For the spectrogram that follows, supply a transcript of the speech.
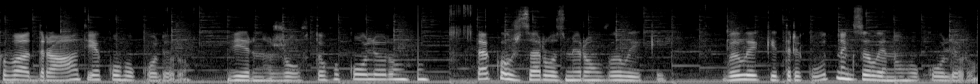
квадрат якого кольору? Вірно, жовтого кольору. Також за розміром великий. Великий трикутник зеленого кольору.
